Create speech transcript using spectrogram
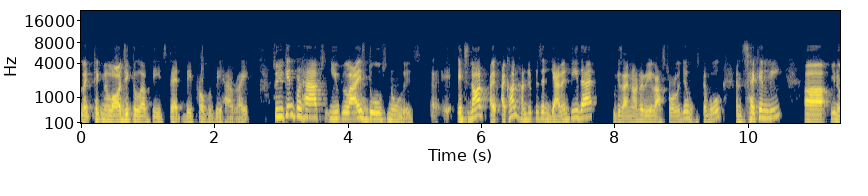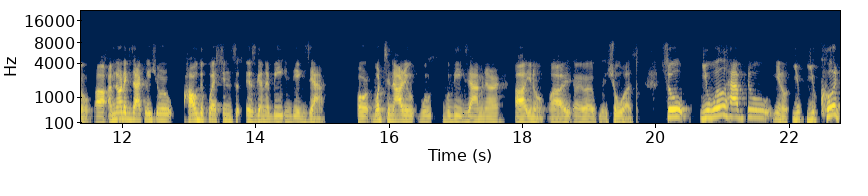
like technological updates that they probably have right? So you can perhaps utilize those knowledge. It's not i, I can't 100% guarantee that because i'm not a real astrologer first of all. And secondly uh, you know uh, i'm not exactly sure how the questions is going to be in the exam or what scenario will, will the examiner uh, you know uh, uh, show us so you will have to, you know, you, you could,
